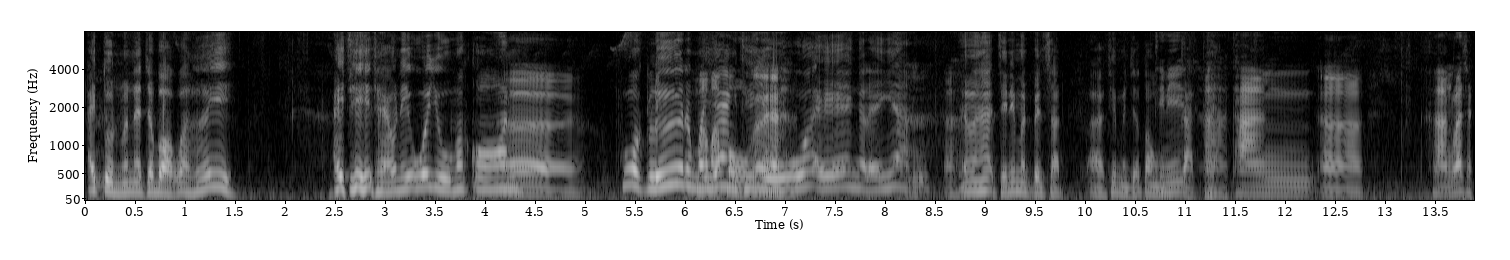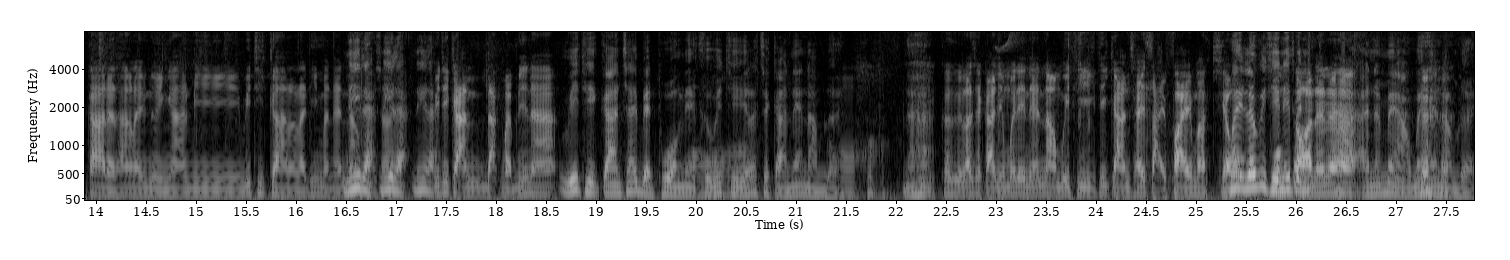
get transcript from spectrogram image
ไอ้ตุนมันน่ะจะบอกว่า เฮ้ย ไอ้ที่แถวนี้อ้วอยู่มาก่อน เออ พวกลือต้องมามามาแย่งปลูกที่เลยอยู่อ้วเองอะไรเงี้ยอ่าใช่ไหมฮะทีนี้มันเป็นสัตว์เอ่อที่มันจะต้องทีนี้กัด อ่าเนี่ยทางเอ่อ ทางราชการหรือทางอะไรหน่วยงานมีวิธีการอะไรที่มาแนะนำนี่แหละอาจารย์นี่แหละนี่แหละ วิธีการดักแบบนี้นะ วิธีการใช้เบ็ดพวงเนี่ยอ๋อคือวิธีราชการแนะนำเลยโอ้โห นะฮะก็คือราชการยังไม่ได้แนะนำวิธีที่การใช้สายไฟมาเกี่ยวไม่แล้ววิธีนี้วงเป็จนรนะฮะอันนั้นไม่เอาไม่แนะนำเลย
